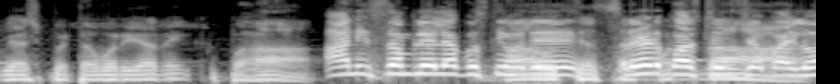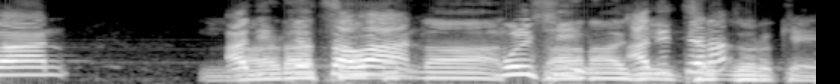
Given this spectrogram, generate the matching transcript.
व्यासपीठावर या नाही पहा आणि संपलेल्या कुस्तीमध्ये नाव त्याचं रेड मुन्ना. कॉस्ट्युमचे पैलवान आदित्य लाडाचा चव्हाण, मुन्ना, मुळशी. तानाजी आदित्य ना? चंदुरके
